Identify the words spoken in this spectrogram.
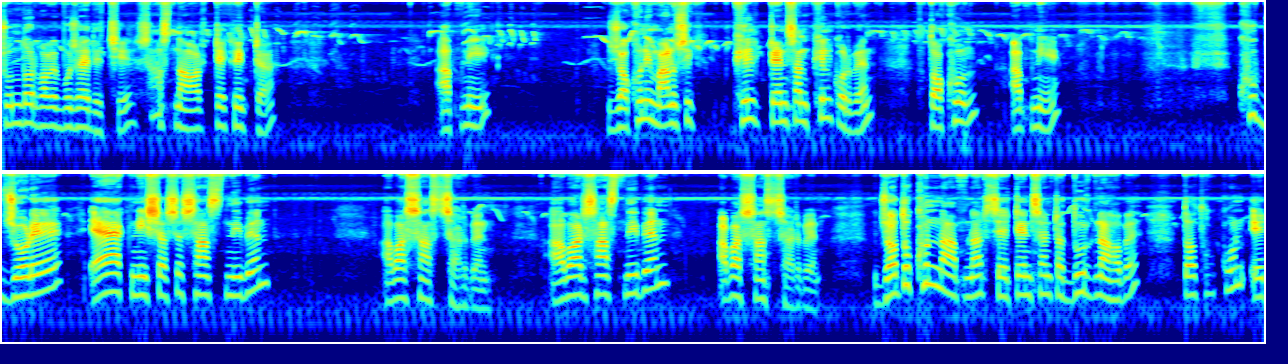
সুন্দরভাবে বুঝাই দিচ্ছি, শ্বাস নেওয়ার টেকনিকটা আপনি যখনই মানসিক ফিল টেনশান ফিল করবেন, তখন আপনি খুব জোরে এক নিঃশ্বাসে শ্বাস নেবেন, আবার শ্বাস ছাড়বেন। আবার শ্বাস নেবেন আবার শ্বাস ছাড়বেন। যতক্ষণ না আপনার সেই টেনশনটা দূর না হবে, ততক্ষণ এই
